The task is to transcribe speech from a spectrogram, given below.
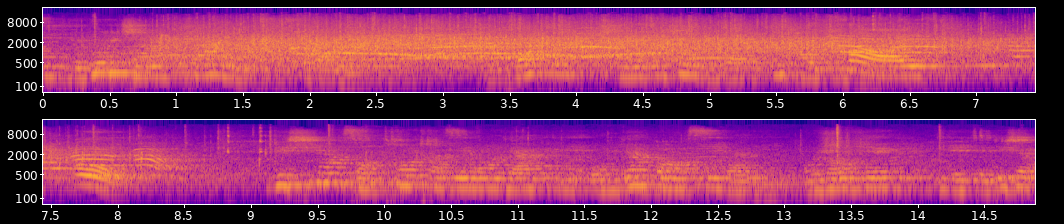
sie die Ruichan China gewonnen. Und heute stehen sie schon wieder im Halbfinale. All. Les Chinois sont 33e mondial et ont bien commencé l'année. En janvier, ils étaient déjà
